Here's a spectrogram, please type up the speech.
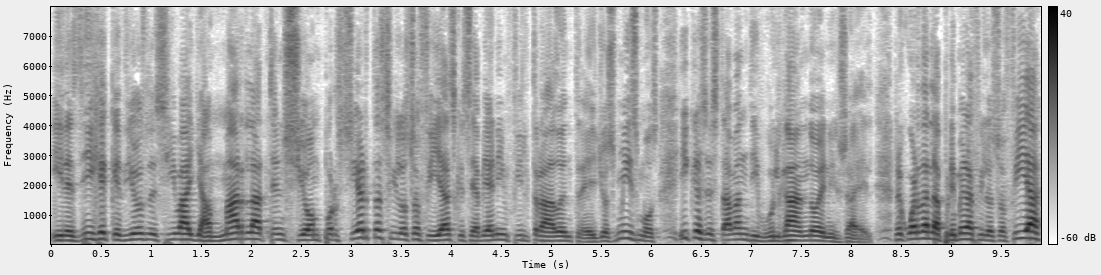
y les dije que Dios les iba a llamar la atención por ciertas filosofías que se habían infiltrado entre ellos mismos y que se estaban divulgando en Israel. ¿Recuerdan la primera filosofía?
